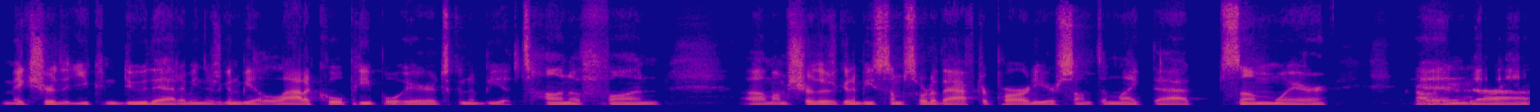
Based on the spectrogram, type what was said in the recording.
make sure that you can do that. I mean, there's going to be a lot of cool people here. It's going to be a ton of fun. Um, I'm sure there's going to be some sort of after party or something like that somewhere. Oh, yeah. and uh,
